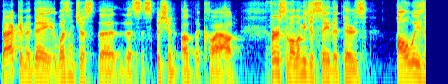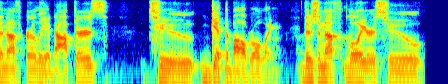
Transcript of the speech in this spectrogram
back in the day, it wasn't just the the suspicion of the cloud. First of all, let me just say that there's always enough early adopters to get the ball rolling. There's enough lawyers who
